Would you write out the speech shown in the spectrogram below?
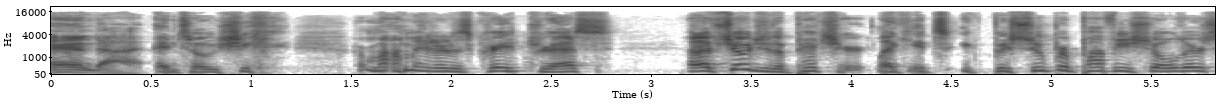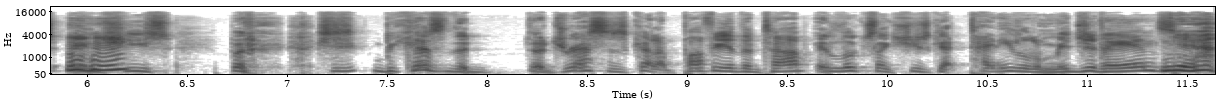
And uh, and so she, her mom made her this great dress. And I've showed you the picture. Like it's super puffy shoulders, and Mm-hmm. she's but she's because the the dress is kind of puffy at the top. It looks like she's got tiny little midget hands. Yeah.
